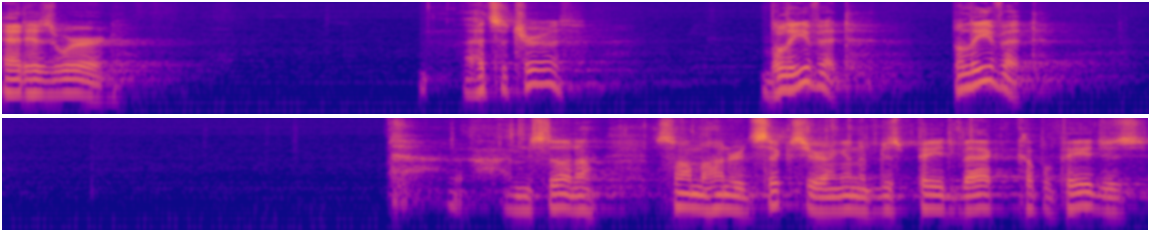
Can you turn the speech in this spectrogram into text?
at His word. That's the truth. Believe it. Believe it. I'm still in Psalm 106 here. I'm going to just page back a couple pages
